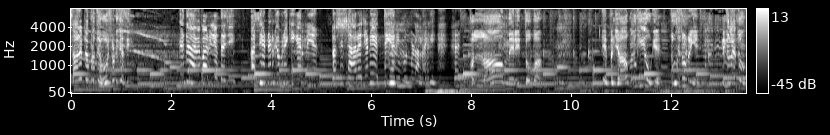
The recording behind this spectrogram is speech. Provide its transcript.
ਸਾਰੇ ਟੱਬਰ ਦੇ ਹੋਸ਼ ਉੱਡ ਗਿਆ ਸੀ। ਇਹ ਤਾਂ ਐਵੇਂ ਮਾਰੀ ਜਾਂਦਾ ਜੀ। ਅਸੀਂ ਅੱਡ ਅੱਡ ਕਮਰੇ ਕੀ ਕਰਨੇ ਆ? ਅਸੀਂ ਸਾਰੇ ਜਣੇ ਇੱਥੇ ਹੀ ਹਨੀਮੂਨ ਮਨਾ ਲਾਂਗੇ। ਅੱਲਾ ਮੇਰੀ ਤੋਬਾ। ਇਹ ਪੰਜਾਬ ਨੂੰ ਕੀ ਹੋ ਗਿਆ? ਤੂੰ ਕੀ ਸੁਣ ਰਹੀ ਹੈ? ਨਿਕਲ ਇੱਥੋਂ।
